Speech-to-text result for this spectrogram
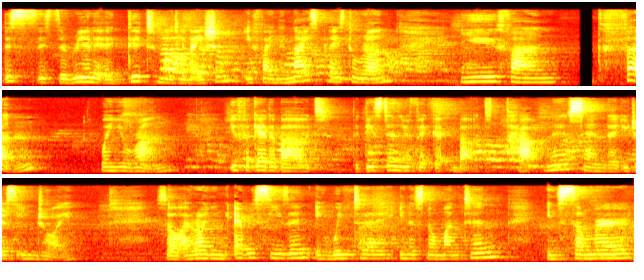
This is really a good motivation. You find a nice place to run, you find fun when you run. You forget about the distance, you forget about tiredness, and you just enjoy. So I run in every season in winter, in a snow mountain, in summer,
